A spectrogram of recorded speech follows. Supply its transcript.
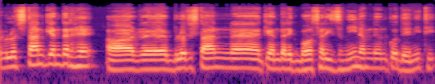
बलूचिस्तान के अंदर है और बलूचिस्तान के अंदर एक बहुत सारी ज़मीन हमने उनको देनी थी,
